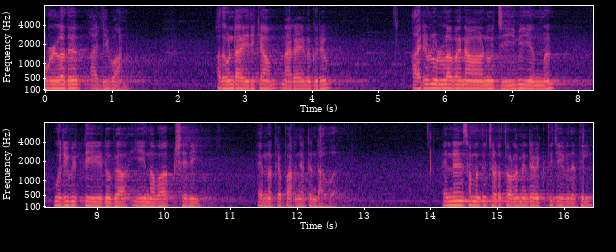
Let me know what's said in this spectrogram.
ഉള്ളത് അലിവാണ്. അതുകൊണ്ടായിരിക്കാം നാരായണഗുരു അരുളുള്ളവനാണു ജീവി എന്ന് ഉരുവിട്ടിയിടുക ഈ നവാക്ഷരി എന്നൊക്കെ പറഞ്ഞിട്ടുണ്ടാവുക. എന്നെ സംബന്ധിച്ചിടത്തോളം എന്റെ വ്യക്തി ജീവിതത്തിൽ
